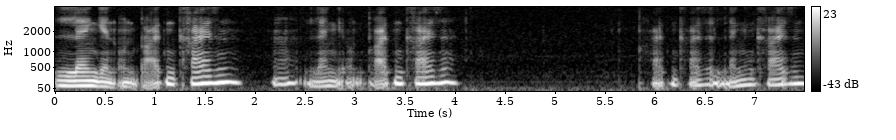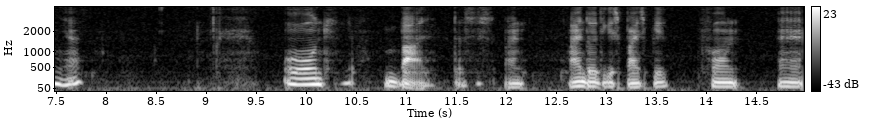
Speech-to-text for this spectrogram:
Längen- und Breitenkreisen, Länge- und Breitenkreise, Breitenkreise, Längenkreisen, ja, und Ball, das ist ein eindeutiges Beispiel von äh,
